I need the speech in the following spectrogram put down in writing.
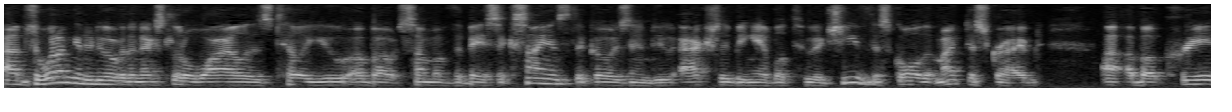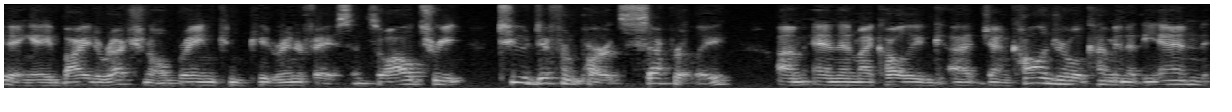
Um, so what I'm going to do over the next little while is tell you about some of the basic science that goes into actually being able to achieve this goal that Mike described about creating a bidirectional brain-computer interface. And so I'll treat two different parts separately. Um, and then my colleague uh, Jen Collinger will come in at the end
